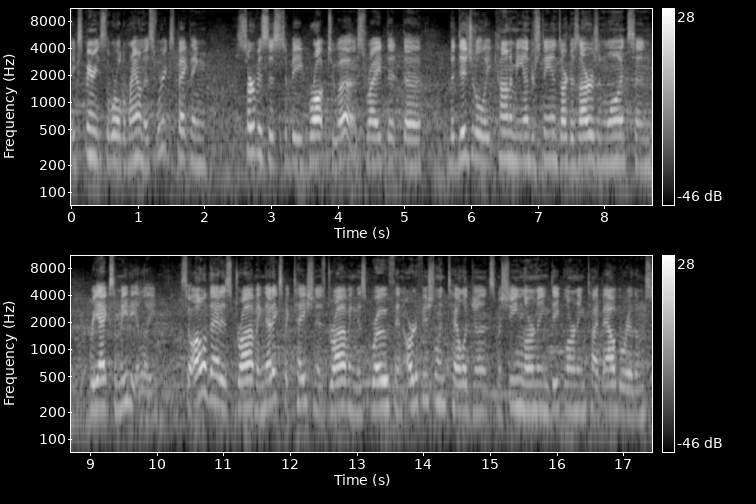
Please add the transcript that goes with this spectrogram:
experience the world around us, we're expecting services to be brought to us, right? That the the digital economy understands our desires and wants and reacts immediately. So all of that is driving, that expectation is driving this growth in artificial intelligence, machine learning, deep learning type algorithms.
